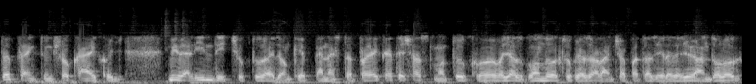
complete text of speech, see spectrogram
Töprengtünk sokáig, hogy mivel indítsuk tulajdonképpen ezt a projektet, és azt mondtuk, vagy azt gondoltuk, hogy az aranycsapat azért ez egy olyan dolog,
